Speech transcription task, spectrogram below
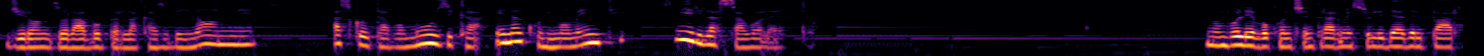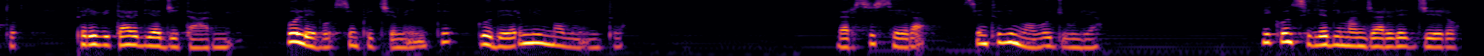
Gironzolavo per la casa dei nonni, ascoltavo musica e in alcuni momenti mi rilassavo a letto. Non volevo concentrarmi sull'idea del parto per evitare di agitarmi, volevo semplicemente godermi il momento. Verso sera sento di nuovo Giulia. Mi consiglia di mangiare leggero,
